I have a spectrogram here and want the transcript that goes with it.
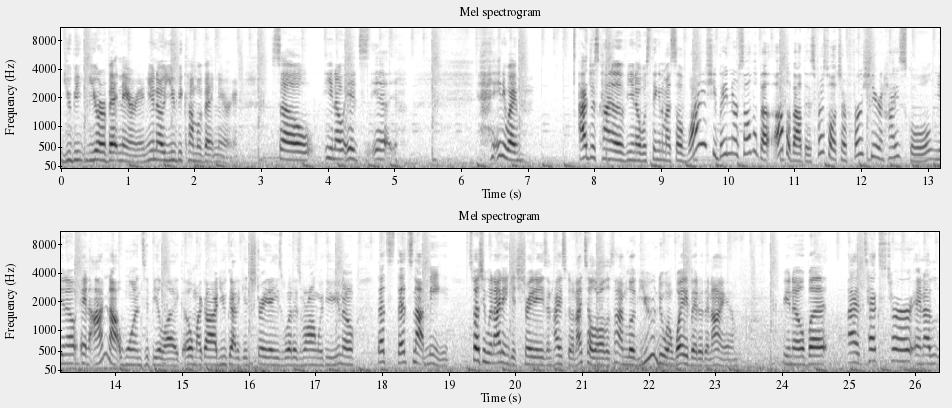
you be you're a veterinarian. You know, you become a veterinarian. So, you know, it's it, anyway. I just kind of, you know, was thinking to myself, why is she beating herself about, up about this? First of all, it's her first year in high school, you know, and I'm not one to be like, oh my God, you got to get straight A's. What is wrong with you? You know, that's that's not me. Especially when I didn't get straight A's in high school, and I tell her all the time, look, you're doing way better than I am, you know. But I text her, and I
